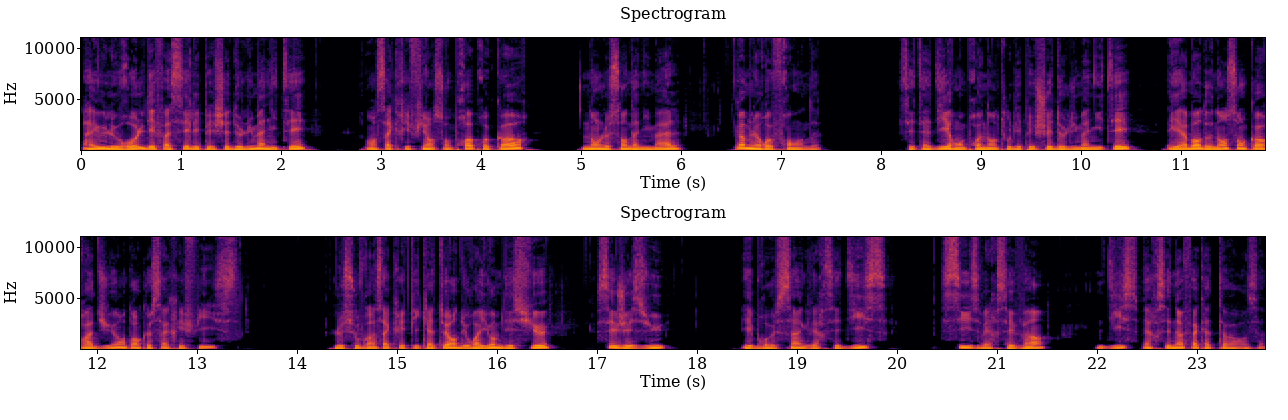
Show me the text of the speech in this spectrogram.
a eu le rôle d'effacer les péchés de l'humanité en sacrifiant son propre corps, non le sang d'animal, comme leur offrande, c'est-à-dire en prenant tous les péchés de l'humanité et abandonnant son corps à Dieu en tant que sacrifice. Le souverain sacrificateur du royaume des cieux, c'est Jésus. Hébreux 5 verset 10, 6 verset 20, 10 verset 9 à 14.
